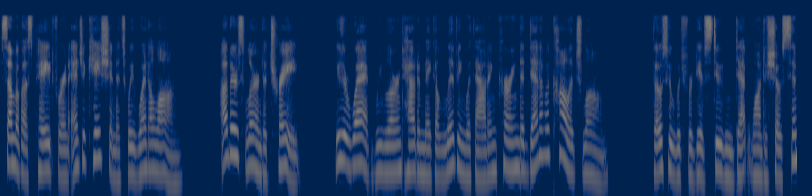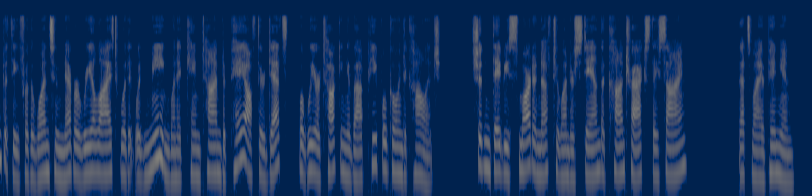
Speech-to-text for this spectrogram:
Some of us paid for an education as we went along. Others learned a trade. Either way, we learned how to make a living without incurring the debt of a college loan. Those who would forgive student debt want to show sympathy for the ones who never realized what it would mean when it came time to pay off their debts, but we are talking about people going to college. Shouldn't they be smart enough to understand the contracts they sign? That's my opinion.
